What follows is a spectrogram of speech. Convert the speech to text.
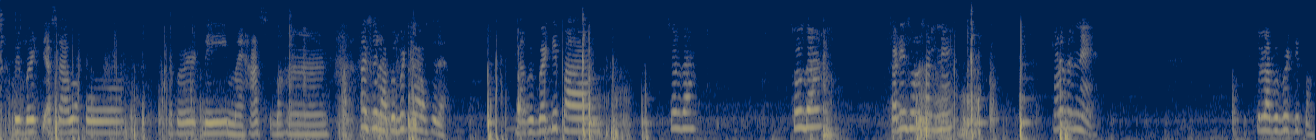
Happy birthday, asawa ko! Happy birthday, my husband! Ay, sula! Happy birthday ako, sula! Happy birthday, Pam! Sulda! Sulda! Sali, sula, sali, ne! Sula, sali, ne! Sula, happy birthday, Pam!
